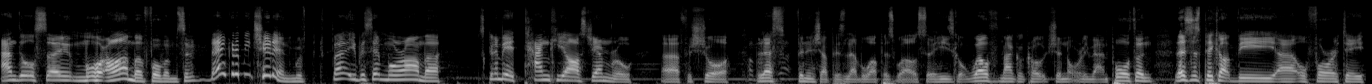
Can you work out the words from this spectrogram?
and also more armor for them. So they're going to be chilling with 30% more armor. It's going to be a tanky ass general uh, for sure. But let's finish up his level up as well. So he's got wealth from agriculture, not really that important. Let's just pick up the uh, authority.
